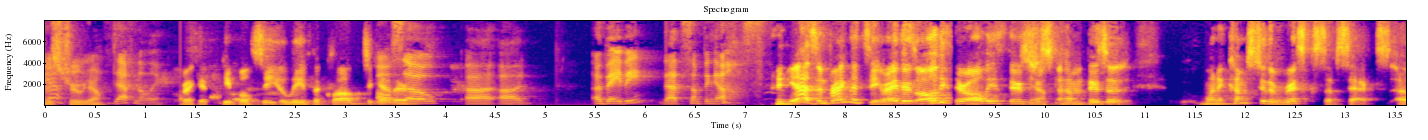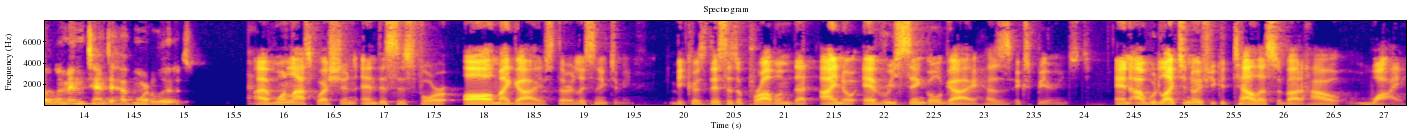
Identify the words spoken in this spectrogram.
that is yeah. true. Yeah. Definitely. Like if people see you leave the club together. Also, uh, uh, a baby. That's something else. yes, and pregnancy, right? There's all these. There are all these. There's Yeah. just um, there's a when it comes to the risks of sex, uh, women tend to have more to lose. I have one last question, and this is for all my guys that are listening to me, because this is a problem that I know every single guy has experienced. And I would like to know if you could tell us about how, why.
